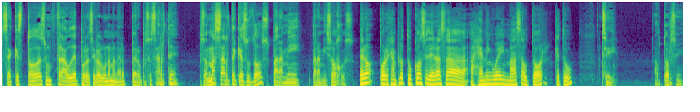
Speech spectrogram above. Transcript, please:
Sé que es, todo es un fraude, por decirlo de alguna manera, pero pues es arte. Es más arte que esos dos para mí, para mis ojos. Pero, por ejemplo, ¿tú consideras a, a Hemingway más autor que tú? Sí. Autor, sí.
